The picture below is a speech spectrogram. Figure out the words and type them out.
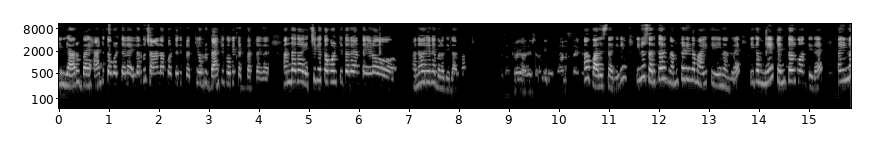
ಇಲ್ಲಿ ಯಾರು ಬೈ ಹ್ಯಾಂಡ್ ತಗೊಳ್ತಾ ಇಲ್ಲ ಎಲ್ಲರಿಗೂ ಚಾನಲ್ ಹಾಕೊಡ್ತಿದ್ವಿ ಪ್ರತಿಯೊಬ್ರು ಬ್ಯಾಂಕಿಗೆ ಹೋಗಿ ಕಟ್ ಬರ್ತಾ ಇದ್ದಾರೆ. ಅಂದಾಗ ಹೆಚ್ಚಿಗೆ ತಗೊಳ್ತಿದ್ದಾರೆ ಅಂತ ಹೇಳೋ ಅನಿವಾರ್ಯನೇ ಬರೋದಿಲ್ಲ ಅಲ್ವಾ? ಹಾ ಪಾಲಿಸ್ತಾ ಇದೀವಿ ಇನ್ನು ಸರ್ಕಾರಕ್ಕೆ ನಮ್ ಕಡೆಯಿಂದ ಮಾಹಿತಿ ಏನಂದ್ರೆ ಈಗ ಮೇ ಟೆಂತ್ ವರ್ಗು ಅಂತಿದೆ. ಇನ್ನ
